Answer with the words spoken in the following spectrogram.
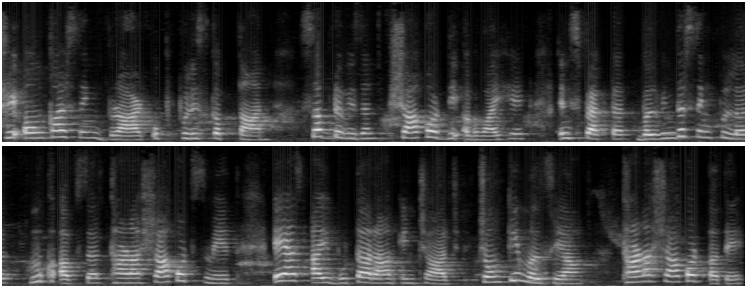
ਸ਼੍ਰੀ ਓਂਕਾਰ ਸਿੰਘ ਬਰਾੜ, ਉਪ ਪੁਲਿਸ ਕਪਤਾਨ, ਸਬ ਡਿਵੀਜ਼ਨ ਸ਼ਾਹਕੋਟ ਦੀ ਅਗਵਾਈ ਹੇਠ ਇੰਸਪੈਕਟਰ ਬਲਵਿੰਦਰ ਸਿੰਘ ਭੁੱਲਰ, ਮੁੱਖ ਅਫਸਰ ਥਾਣਾ ਸ਼ਾਹਕੋਟ ਸਮੇਤ ਏਐਸਆਈ ਬੁੱਟਾ ਰਾਮ ਇੰਚਾਰਜ ਚੌਂਕੀ ਮਲਸਿਆ ਥਾਣਾ ਸ਼ਾਹਕੋਟ ਅਤੇ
